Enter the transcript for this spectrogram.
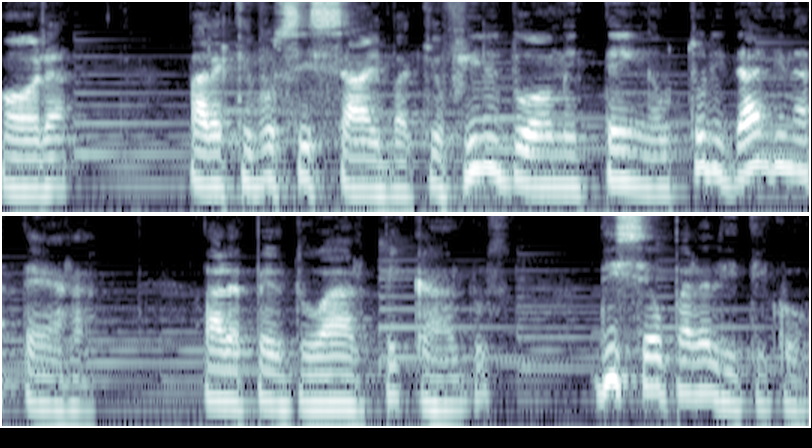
Ora, para que você saiba que o Filho do Homem tem autoridade na terra para perdoar pecados, disse ao paralítico:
